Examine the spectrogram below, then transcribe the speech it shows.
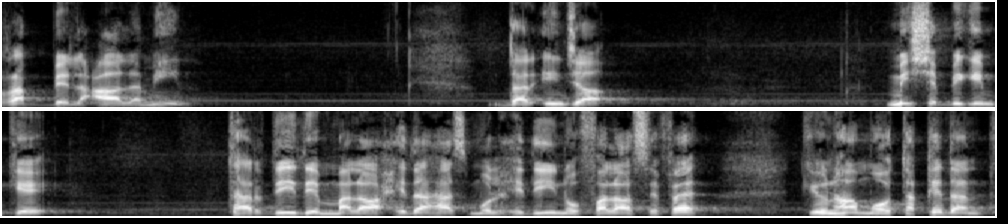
رب العالمین. در اینجا میشه بگیم که تردید ملاحده هست ملحدین و فلاسفه که اونها معتقدند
